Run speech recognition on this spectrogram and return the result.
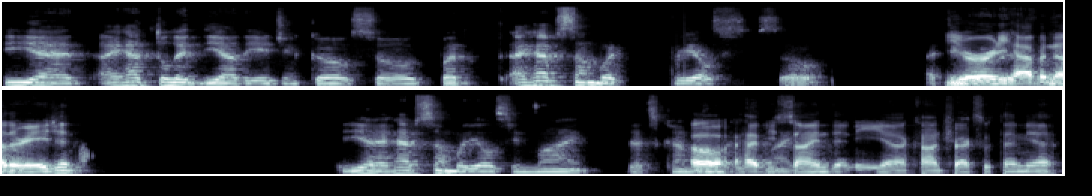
Yeah, I had to let the other agent go, so, but I have somebody else, so. You already have another agent? Yeah, I have somebody else in mind that's coming. Oh, have you signed any uh, contracts with them yet?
